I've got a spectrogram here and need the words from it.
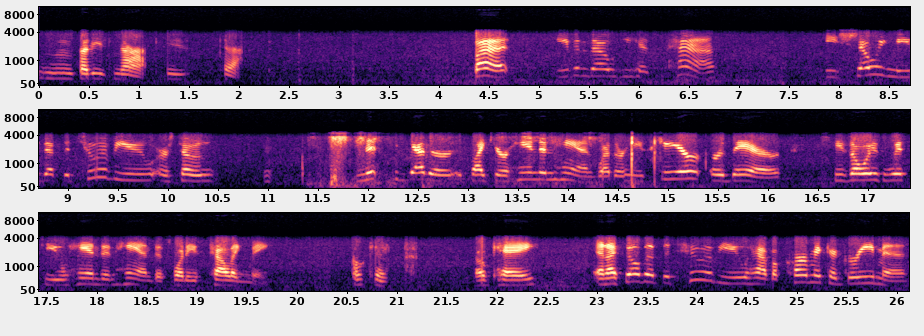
Mm, but he's not. He's yeah. But even though he has passed, he's showing me that the two of you are so knit together. It's like you're hand in hand, whether he's here or there. He's always with you, hand in hand, is what he's telling me. Okay. Okay? And I feel that the two of you have a karmic agreement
